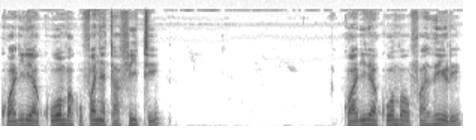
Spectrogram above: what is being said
kwa ajili ya kuomba kufanya tafiti, kwa ajili ya kuomba ufadhili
